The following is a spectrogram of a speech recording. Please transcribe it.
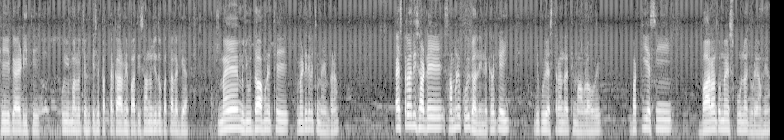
ਫੇਕ ਆਈਡੀ ਤੇ, ਕੋਈ ਮੰਨ ਲਓ ਚਾਹੇ ਕਿਸੇ ਪੱਤਰਕਾਰ ਨੇ ਪਾਤੀ, ਸਾਨੂੰ ਜਦੋਂ ਪਤਾ ਲੱਗਿਆ, ਮੈਂ ਮੌਜੂਦਾ ਹੁਣ ਇੱਥੇ ਕਮੇਟੀ ਦੇ ਵਿੱਚ ਮੈਂਬਰ ਹਾਂ। ਇਸ ਤਰ੍ਹਾਂ ਦੀ ਸਾਡੇ ਸਾਹਮਣੇ ਕੋਈ ਗੱਲ ਨਹੀਂ ਨਿਕਲ ਕੇ ਆਈ ਵੀ ਕੋਈ ਇਸ ਤਰ੍ਹਾਂ ਦਾ ਇੱਥੇ ਮਾਮਲਾ ਹੋਵੇ। ਬਾਕੀ ਅਸੀਂ 12 ਤੋਂ ਮੈਂ ਸਕੂਲ ਨਾਲ ਜੁੜਿਆ ਹੋਇਆ।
